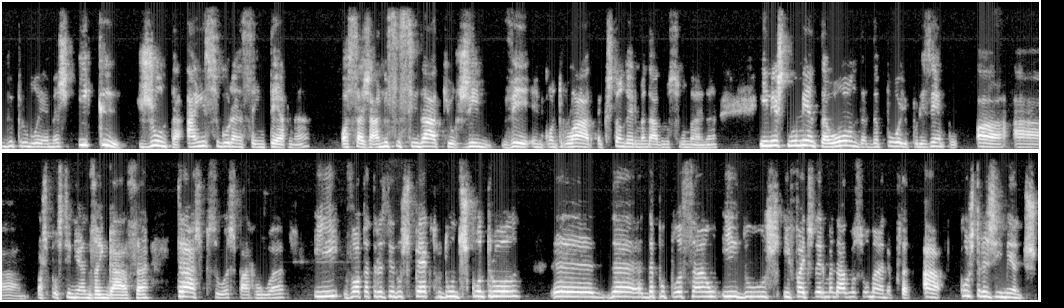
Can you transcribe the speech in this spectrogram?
de problemas e que junta à insegurança interna, ou seja, à necessidade que o regime vê em controlar a questão da Irmandade Muçulmana, e neste momento a onda de apoio, por exemplo, a, a, aos palestinianos em Gaza, traz pessoas para a rua e volta a trazer o espectro de um descontrole uh, da, da população e dos efeitos da Irmandade Muçulmana. Portanto, há constrangimentos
